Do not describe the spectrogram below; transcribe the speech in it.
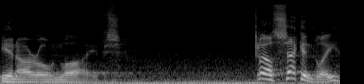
in our own lives. Well, secondly,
